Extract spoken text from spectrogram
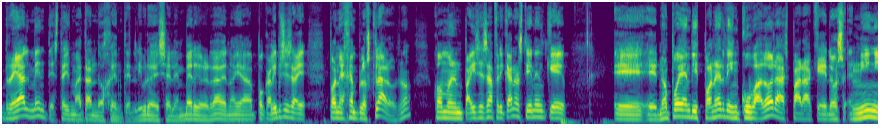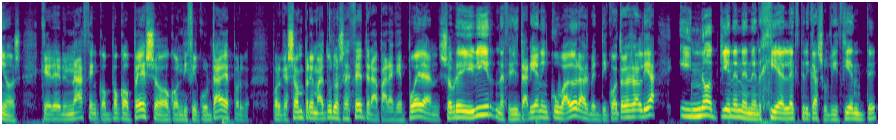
realmente estáis matando gente. El libro de Schellenberg, ¿verdad? De No hay apocalipsis, pone ejemplos claros, ¿no? Como en países africanos tienen que eh, eh, no pueden disponer de incubadoras para que los niños que nacen con poco peso o con dificultades porque, porque, son prematuros, etcétera, para que puedan sobrevivir, necesitarían incubadoras 24 horas al día y no tienen energía eléctrica suficiente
